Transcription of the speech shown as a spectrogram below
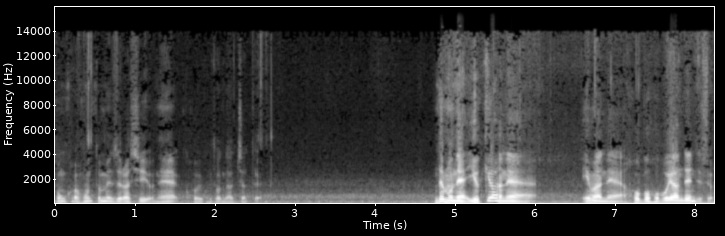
今回本当珍しいよね。こういうことになっちゃって。でもね、雪はね、今ね、ほぼほぼ止んでんですよ。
